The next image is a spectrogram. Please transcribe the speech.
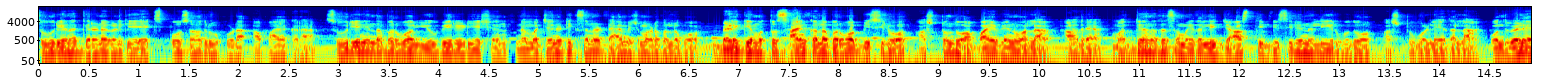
ಸೂರ್ಯನ ಕಿರಣಗಳಿಗೆ ಎಕ್ಸ್ಪೋಸ್ ಆದ್ರೂ ಕೂಡ ಅಪಾಯಕರ. ಸೂರ್ಯನಿಂದ ಬರುವ ಯುವಿ ರೇಡಿಯೇಷನ್ ನಮ್ಮ ಜೆನೆಟಿಕ್ಸ್ ಅನ್ನ ಡ್ಯಾಮೇಜ್ ಮಾಡಬಲ್ಲವು? ಬೆಳಿಗ್ಗೆ ಮತ್ತು ಸಾಯಂಕಾಲ ಬರುವ ಬಿಸಿಲು ಅಷ್ಟೊಂದು ಅಪಾಯವೇನೂ ಅಲ್ಲ. ಆದ್ರೆ ಮಧ್ಯಾಹ್ನದ ಸಮಯದಲ್ಲಿ ಜಾಸ್ತಿ ಬಿಸಿಲಿನಲ್ಲಿ ಇರುವುದು ಅಷ್ಟು ಒಳ್ಳೆಯದಲ್ಲ. ಒಂದು ವೇಳೆ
